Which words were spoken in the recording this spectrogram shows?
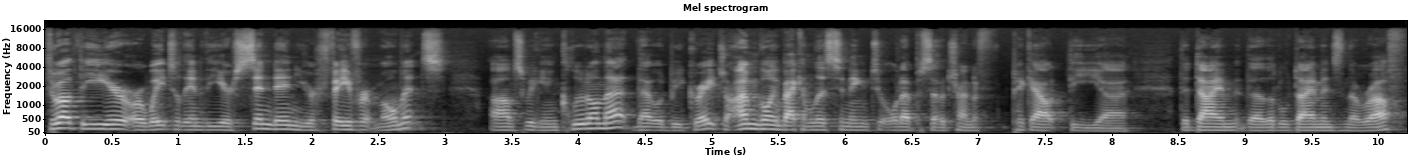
throughout the year or wait till the end of the year, send in your favorite moments um, so we can include on that. That would be great. So I'm going back and listening to old episodes, trying to pick out the uh, the dime, the little diamonds in the rough.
